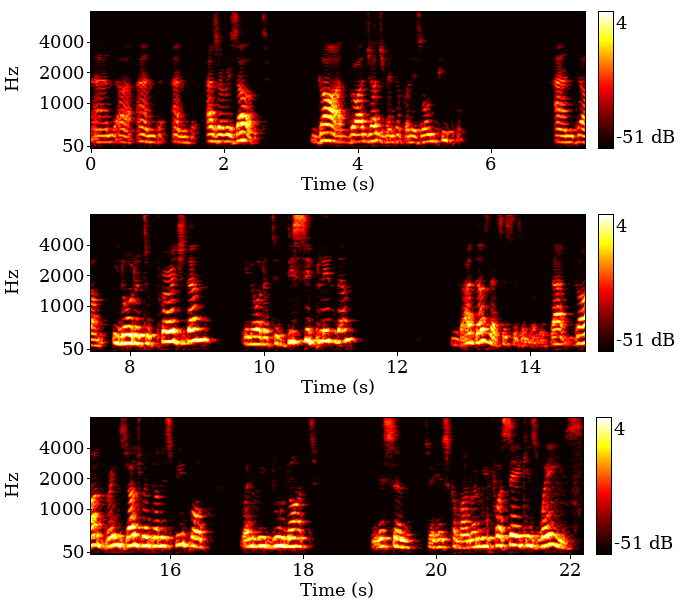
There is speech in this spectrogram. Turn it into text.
and uh, and and as a result, God brought judgment upon His own people. And um, in order to purge them, in order to discipline them, God does that, sisters and brothers. That God brings judgment on His people when we do not listen to His command, when we forsake His ways,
